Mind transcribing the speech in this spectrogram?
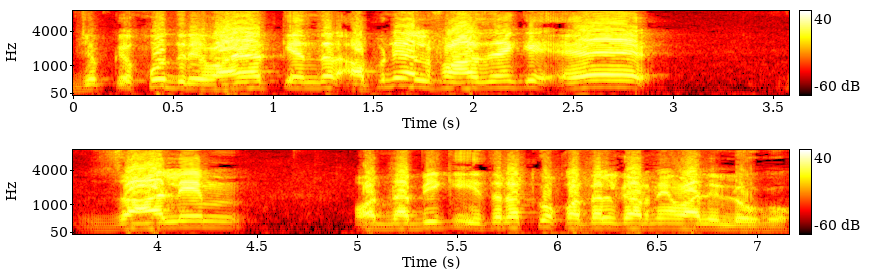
जबकि खुद रिवायत के अंदर अपने अल्फाज हैं कि, ए जालिम और नबी की इतरत को कत्ल करने वाले लोगों।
